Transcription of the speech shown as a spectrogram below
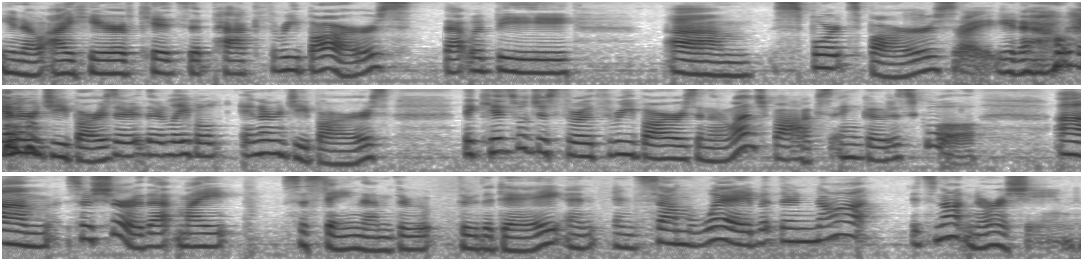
you know, I hear of kids that pack three bars. That would be um, sports bars, Right. You know, energy bars. They're, they're labeled energy bars. The kids will just throw three bars in their lunchbox and go to school. Um, so sure, that might sustain them through through the day and in some way, but they're not. It's not nourishing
